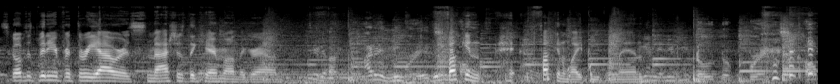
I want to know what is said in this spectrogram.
Scopes has been here for three hours, smashes the camera on the ground. Dude, I, I didn't mean to. It didn't- Fucking, fucking white people, man. Know the bricks coming.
